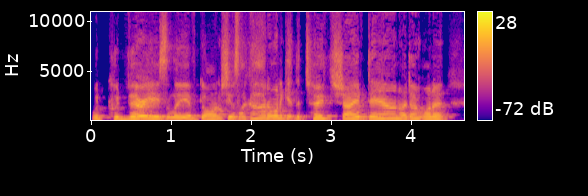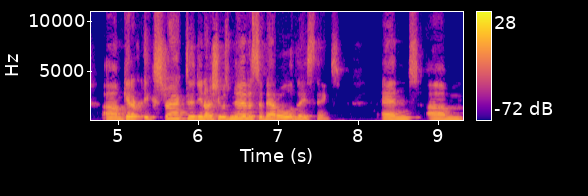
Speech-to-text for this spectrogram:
would could very easily have gone. She was like, "Oh, I don't want to get the tooth shaved down. I don't want to um, get it extracted." You know, she was nervous about all of these things. And um,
